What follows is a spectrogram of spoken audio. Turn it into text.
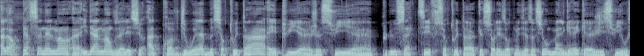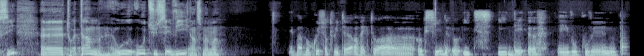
Alors personnellement, euh, idéalement vous allez sur @prof du web sur Twitter et puis je suis plus actif sur Twitter que sur les autres médias sociaux malgré que j'y suis aussi. Toi Tom, où, où tu sévis en ce moment? Et bah beaucoup sur Twitter avec toi, euh, Oxide, O-X-I-D-E, et vous pouvez me par-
